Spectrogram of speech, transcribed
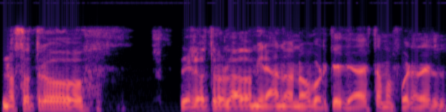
nosotros del otro lado mirando, ¿no? Porque ya estamos fuera del,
